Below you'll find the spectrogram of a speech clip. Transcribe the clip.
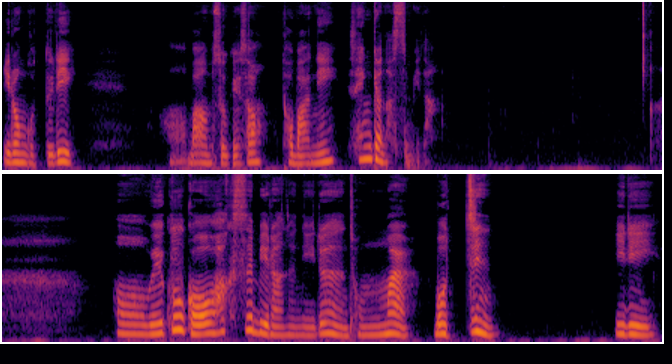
이런 것들이 어, 마음속에서 더 많이 생겨났습니다. 어, 외국어 학습이라는 일은 정말 멋진 일이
